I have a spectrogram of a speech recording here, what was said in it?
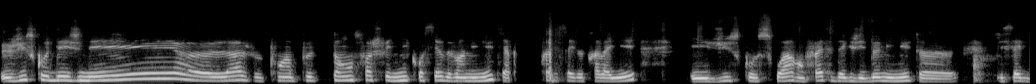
Jusqu'au déjeuner, euh, là, je prends un peu de temps, soit je fais une micro-sieste de 20 minutes, et après, j'essaye de travailler. Et jusqu'au soir, en fait, dès que j'ai deux minutes, j'essaie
